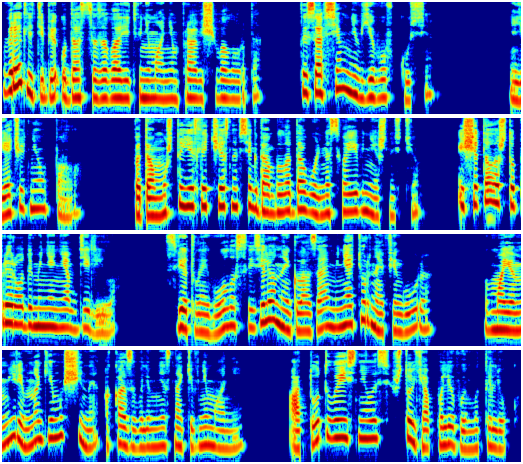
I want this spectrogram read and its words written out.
Вряд ли тебе удастся завладеть вниманием правящего лорда. Ты совсем не в его вкусе. Я чуть не упала. Потому что, если честно, всегда была довольна своей внешностью и считала, что природа меня не обделила. Светлые волосы, зеленые глаза, миниатюрная фигура. В моем мире многие мужчины оказывали мне знаки внимания. А тут выяснилось, что я полевой мотылек.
